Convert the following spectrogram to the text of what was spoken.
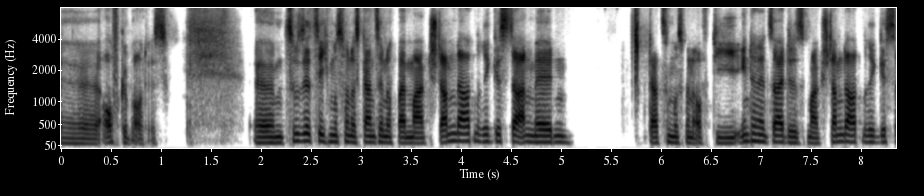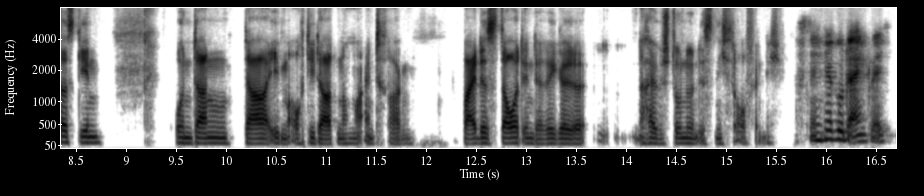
äh, aufgebaut ist. Ähm, zusätzlich muss man das Ganze noch beim Marktstammdatenregister anmelden. Dazu muss man auf die Internetseite des Marktstammdatenregisters gehen und dann da eben auch die Daten nochmal eintragen. Beides dauert in der Regel eine halbe Stunde und ist nicht so aufwendig. Das klingt ja gut eigentlich.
